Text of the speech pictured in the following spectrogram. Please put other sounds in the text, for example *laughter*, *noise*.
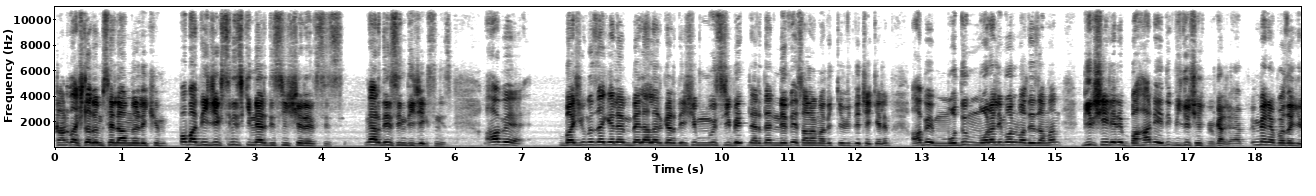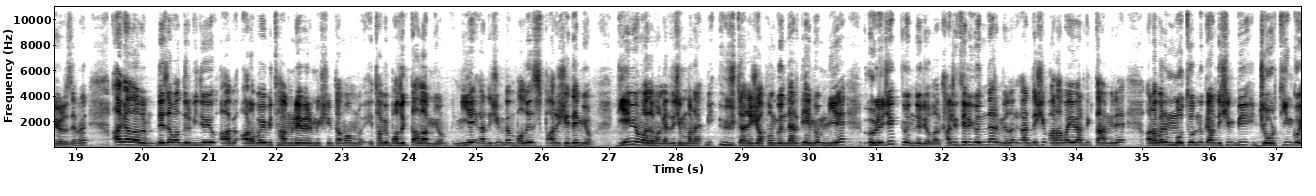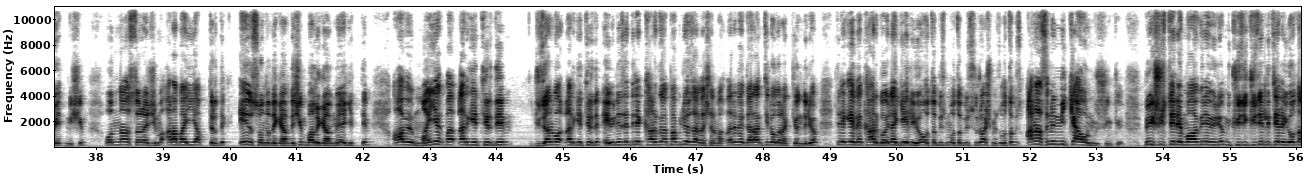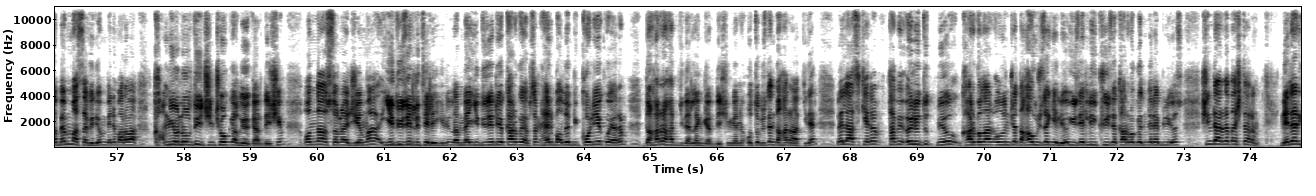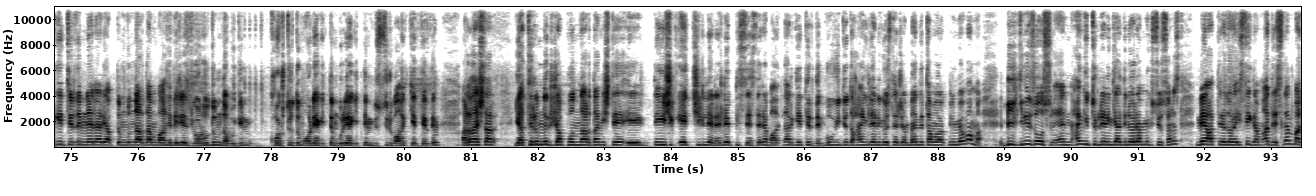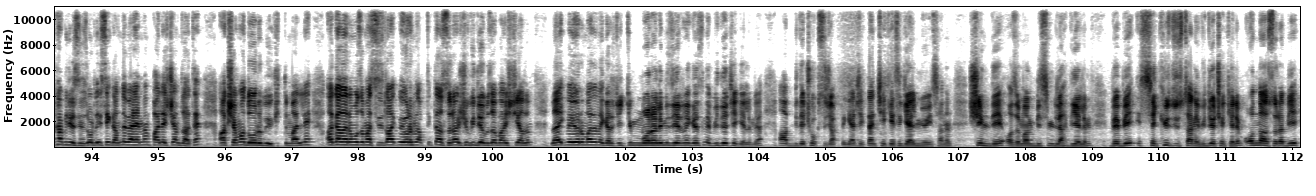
Kardeşlerim selamünaleyküm. Baba diyeceksiniz ki neredesin şerefsiz? Neredesin diyeceksiniz. Abi başımıza gelen belalar kardeşim musibetlerden nefes alamadık ki video çekelim. Abi modum moralim olmadığı zaman bir şeyleri bahane edip video çekmiyorum kardeşim. Menopoza giriyoruz hemen. Agalarım ne zamandır video yok abi arabayı bir tamire vermişim tamam mı? E tabi balık da alamıyorum. Niye kardeşim ben balığı sipariş edemiyorum. Diyemiyorum adama kardeşim bana bir 3 tane Japon gönder diyemiyorum. Niye? Ölecek gönderiyorlar. Kaliteli göndermiyorlar. Kardeşim arabayı verdik tamire. Arabanın motorunu kardeşim bir Jortingo etmişim. Ondan sonracığıma arabayı yaptırdık. En sonunda da kardeşim balık almaya gittim. Abi manyak balıklar getirdim. Güzel balıklar getirdim. Evinize direkt kargo yapabiliyoruz arkadaşlar balıkları ve garantili olarak gönderiyorum. Direkt eve kargoyla geliyor. Otobüs otobüs uğraşmıyoruz. Otobüs anasının nikahı olmuş çünkü. 500 TL muavine veriyorum. 200-250 TL yolda ben masraf ediyorum. Benim araba kamyon olduğu için çok yakıyor kardeşim. Ondan sonra acığıma 750 TL geliyor. Lan ben 750'ye kargo yapsam her balığı bir kolye koyarım. Daha rahat gider lan kardeşim. Yani otobüsten daha rahat gider. Ve lastik kelam tabi öyle tutmuyor. Kargolar olunca daha ucuza geliyor. 150-200'e kargo gönderebiliyoruz. Şimdi arkadaşlarım neler getirdim neler yaptım bunlardan bahsedeceğiz. Yoruldum da bugün. Koşturdum oraya gittim buraya gittim bir sürü balık getirdim. Arkadaşlar yatırımlık Japonlardan işte e, değişik etçillere, lepisteslere balıklar getirdim. Bu videoda hangilerini göstereceğim ben de tam olarak bilmiyorum ama bilginiz olsun. Eğer hangi türlerin geldiğini öğrenmek istiyorsanız Meat Dora Instagram adresinden bakabilirsiniz. Orada Instagram'da ben hemen paylaşacağım zaten. Akşama doğru büyük ihtimalle. Agalarım o zaman siz like ve yorum yaptıktan sonra şu videomuza başlayalım. Like ve yorum adına kardeşim çünkü moralimiz yerine gelsin de video çekelim ya. Abi bir de çok sıcaktı. Gerçekten çekesi gelmiyor insanın. Şimdi o zaman bismillah diyelim ve bir 800 tane video çekelim. Ondan sonra bir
